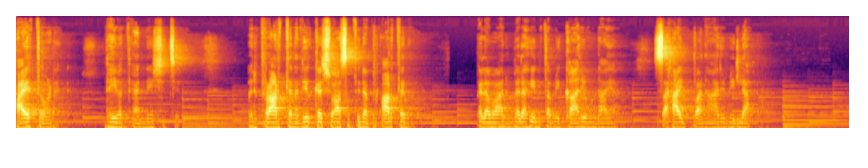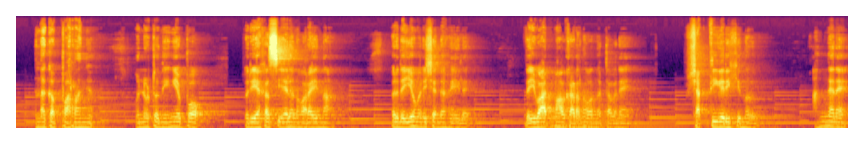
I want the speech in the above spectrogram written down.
ഭയത്തോടെ ദൈവത്തെ അന്വേഷിച്ച് ഒരു പ്രാർത്ഥന ദീർഘശ്വാസത്തിന്റെ പ്രാർത്ഥന ബലവാനും ബലഹീൻ തമ്മിൽ കാര്യമുണ്ടായ സഹായിപ്പാൻ ആരുമില്ല എന്നൊക്കെ പറഞ്ഞ് മുന്നോട്ട് നീങ്ങിയപ്പോൾ ഒരു യഹസ്യേൽ എന്ന് പറയുന്ന ഒരു ദൈവമനുഷ്യന്റെ മേൽ ദൈവാത്മാവ് കടന്നു വന്നിട്ട് അവനെ ശക്തീകരിക്കുന്നതും അങ്ങനെ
